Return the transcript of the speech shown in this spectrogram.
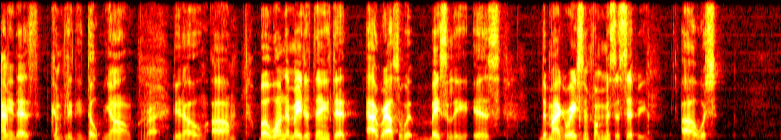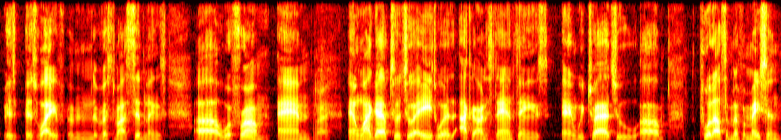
I mean, that's completely dope young. Right. You know, um, but one of the major things that I wrestle with basically is the migration from Mississippi, uh, which his his wife and the rest of my siblings uh, were from, and right. and when I got up to to an age where I could understand things, and we tried to um, pull out some information,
